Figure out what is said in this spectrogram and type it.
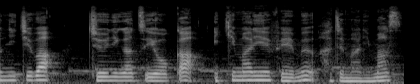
んにちは。12月8日いきまり FM 始まります。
